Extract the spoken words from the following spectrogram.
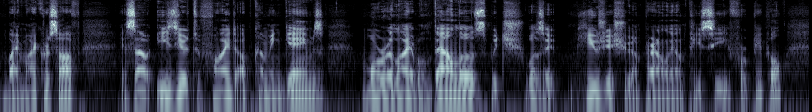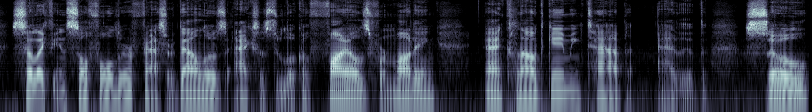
by Microsoft. It's now easier to find upcoming games, more reliable downloads, which was a huge issue apparently on PC for people. Select install folder, faster downloads, access to local files for modding, and cloud gaming tab added. So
